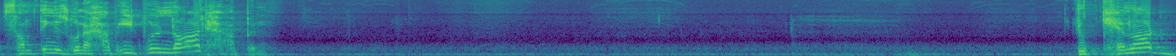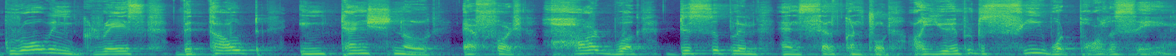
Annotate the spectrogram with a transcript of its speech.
something is going to happen. It will not happen. You cannot grow in grace without intentional effort, hard work, discipline, and self control. Are you able to see what Paul is saying?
